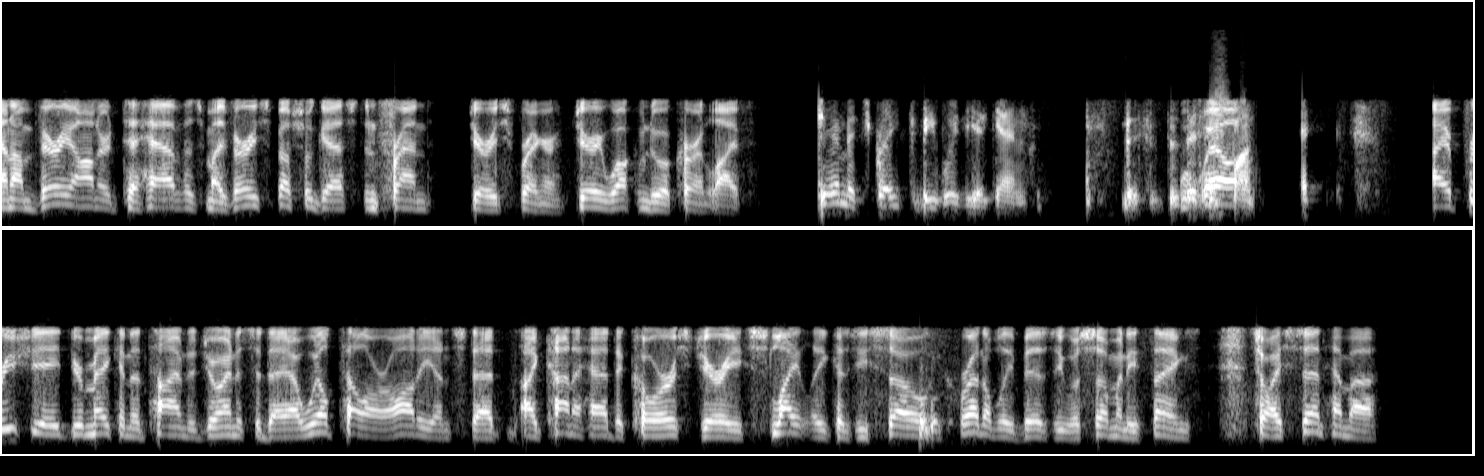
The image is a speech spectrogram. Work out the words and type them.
and I'm very honored to have as my very special guest and friend Jerry Springer. Jerry, welcome to A Current Life. Jim, it's great to be with you again. This is this well, is fun. I appreciate your making the time to join us today. I will tell our audience that I kind of had to coerce Jerry slightly because he's so incredibly busy with so many things. So I sent him a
